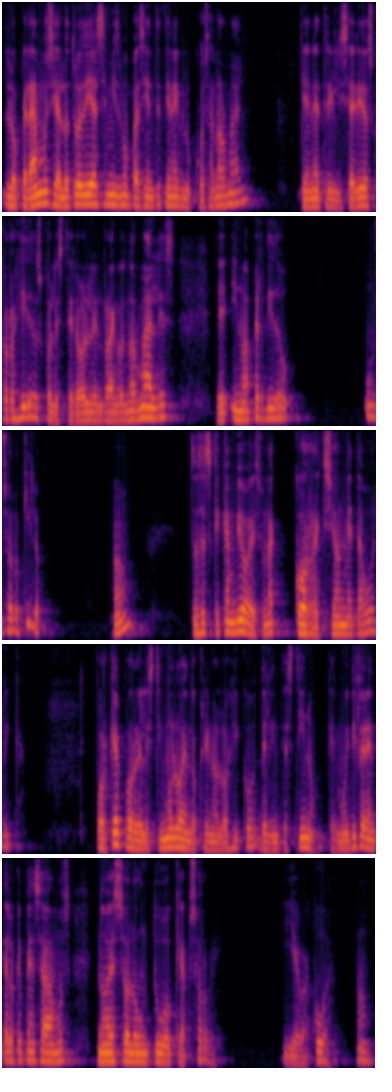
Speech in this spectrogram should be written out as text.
lo operamos y al otro día ese mismo paciente tiene glucosa normal, tiene triglicéridos corregidos, colesterol en rangos normales eh, y no ha perdido un solo kilo. ¿no? Entonces, ¿qué cambió? Es una corrección metabólica. ¿Por qué? Por el estímulo endocrinológico del intestino, que muy diferente a lo que pensábamos, no es solo un tubo que absorbe y evacúa, ¿no?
